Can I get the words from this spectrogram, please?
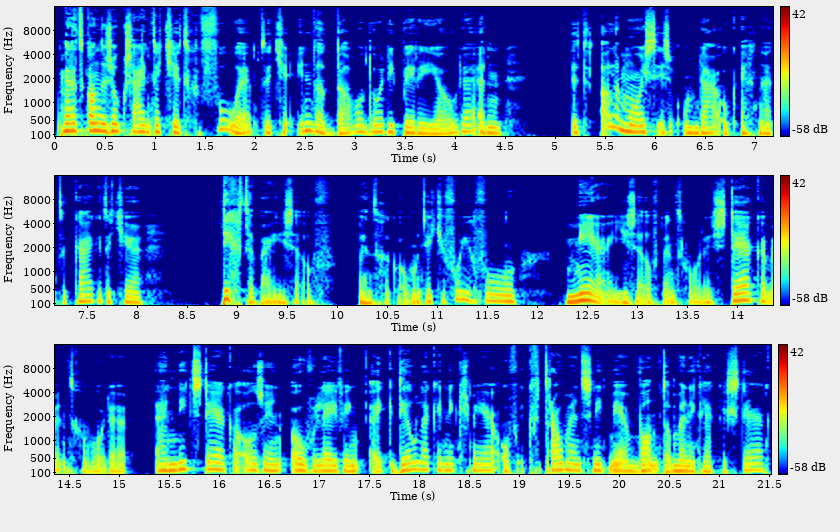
maar het kan dus ook zijn dat je het gevoel hebt dat je in dat dal door die periode. En het allermooiste is om daar ook echt naar te kijken. Dat je dichter bij jezelf bent gekomen. Dat je voor je gevoel meer jezelf bent geworden. Sterker bent geworden. En niet sterker als in overleving. Ik deel lekker niks meer. Of ik vertrouw mensen niet meer. Want dan ben ik lekker sterk.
